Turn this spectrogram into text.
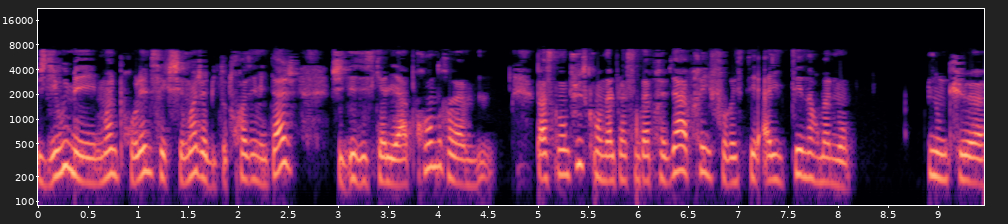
Je dis oui, mais moi le problème c'est que chez moi j'habite au troisième étage, j'ai des escaliers à prendre, euh, parce qu'en plus quand on a le placenta prévia, après il faut rester alité normalement. Donc euh,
